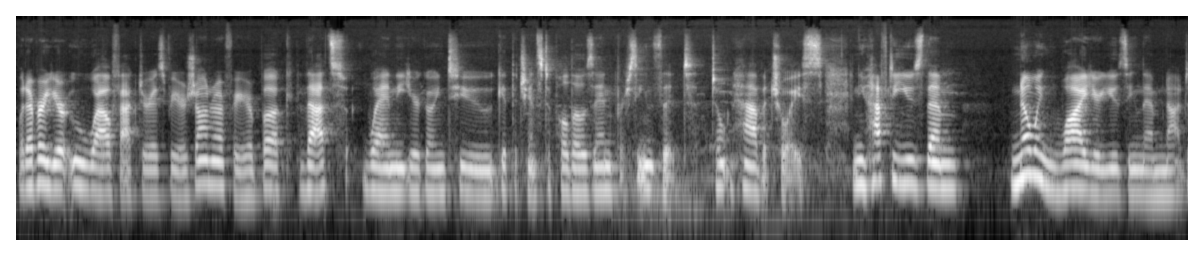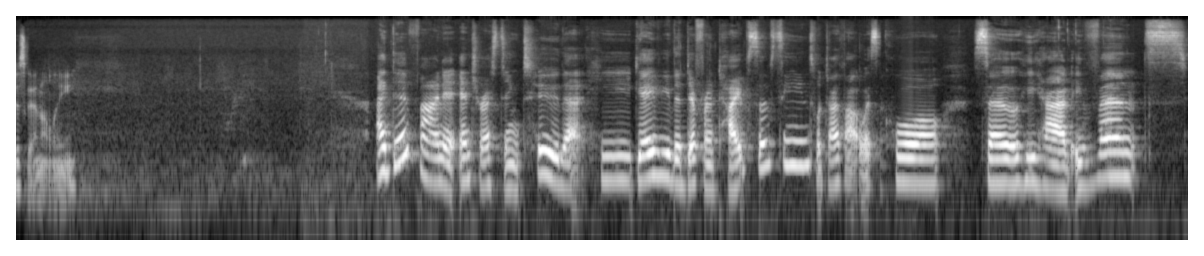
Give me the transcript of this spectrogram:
Whatever your ooh wow factor is for your genre, for your book, that's when you're going to get the chance to pull those in for scenes that don't have a choice. And you have to use them knowing why you're using them, not just generally. I did find it interesting too that he gave you the different types of scenes, which I thought was cool. So he had events,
